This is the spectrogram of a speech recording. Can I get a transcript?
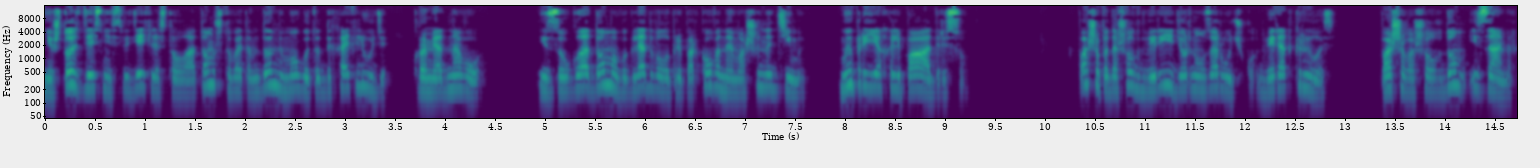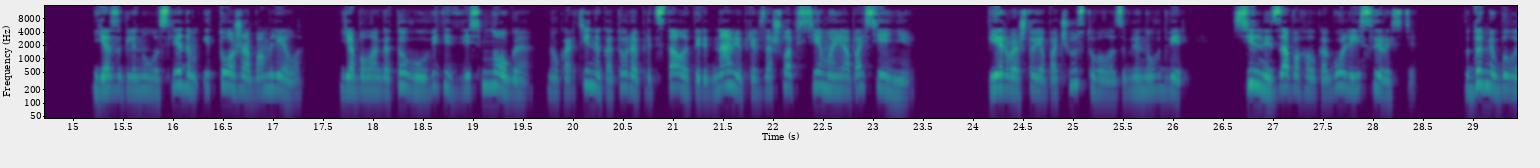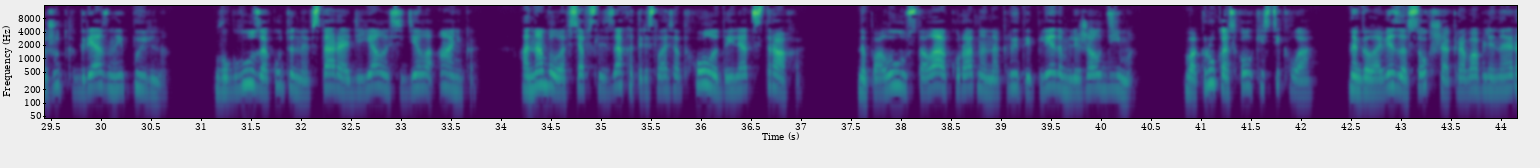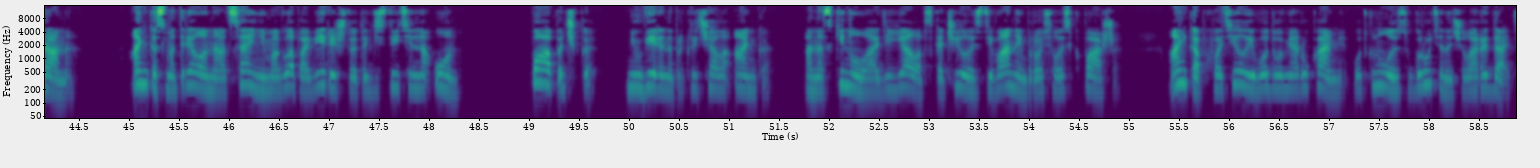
Ничто здесь не свидетельствовало о том, что в этом доме могут отдыхать люди, кроме одного. Из-за угла дома выглядывала припаркованная машина Димы. Мы приехали по адресу. Паша подошел к двери и дернул за ручку. Дверь открылась. Паша вошел в дом и замер. Я заглянула следом и тоже обомлела. Я была готова увидеть здесь многое, но картина, которая предстала перед нами, превзошла все мои опасения. Первое, что я почувствовала, заглянув в дверь, сильный запах алкоголя и сырости. В доме было жутко грязно и пыльно. В углу, закутанная в старое одеяло, сидела Анька. Она была вся в слезах и тряслась от холода или от страха. На полу у стола, аккуратно накрытый пледом, лежал Дима. Вокруг осколки стекла. На голове засохшая окровавленная рана. Анька смотрела на отца и не могла поверить, что это действительно он. «Папочка!» – неуверенно прокричала Анька. Она скинула одеяло, вскочила с дивана и бросилась к Паше. Анька обхватила его двумя руками, уткнулась в грудь и начала рыдать.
